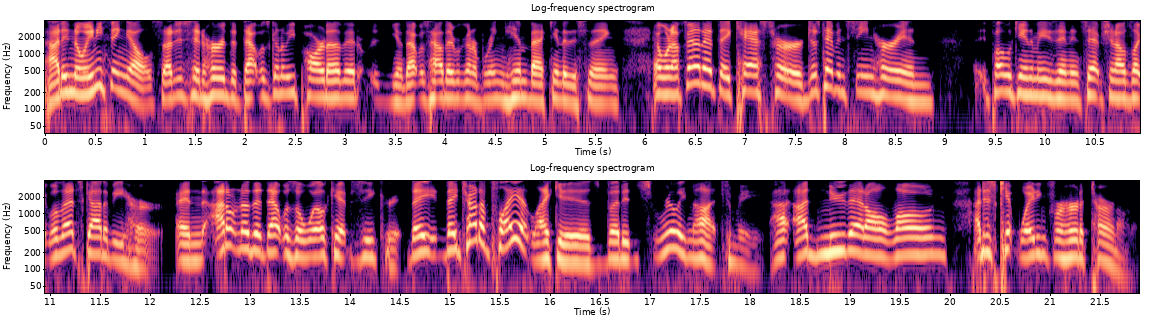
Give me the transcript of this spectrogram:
I didn't know anything else. I just had heard that that was going to be part of it. You know, that was how they were going to bring him back into this thing. And when I found out they cast her, just having seen her in Public Enemies and Inception, I was like, well, that's got to be her. And I don't know that that was a well kept secret. They they try to play it like it is, but it's really not to me. I, I knew that all along. I just kept waiting for her to turn on it.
